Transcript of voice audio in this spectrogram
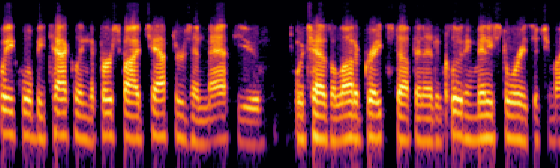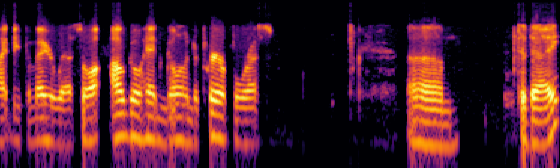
week we'll be tackling the first five chapters in Matthew, which has a lot of great stuff in it, including many stories that you might be familiar with. So I'll, I'll go ahead and go into prayer for us um, today.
